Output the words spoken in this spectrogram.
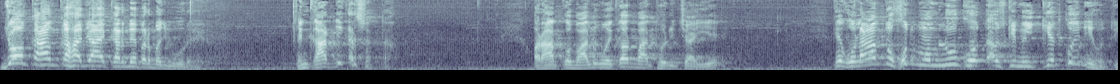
جو کام کہا جائے کرنے پر مجبور ہے۔ انکار نہیں کر سکتا۔ اور آپ کو معلوم ہو، ایک اور بات ہونی چاہیے کہ غلام تو خود مملوک ہوتا، اس کی ملکیت کوئی نہیں ہوتی۔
